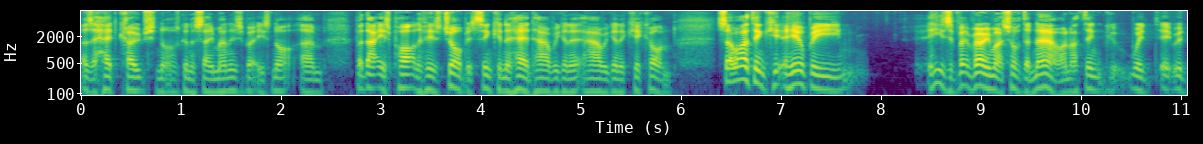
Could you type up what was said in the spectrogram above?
as a head coach. Not I was going to say manager, but he's not. Um, but that is part of his job. Is thinking ahead. How are we going to how are we going to kick on? So I think he'll be. He's very much of the now, and I think it would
